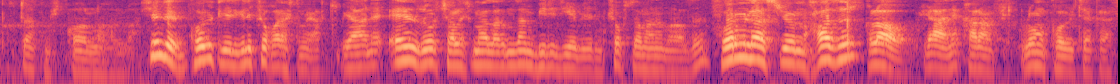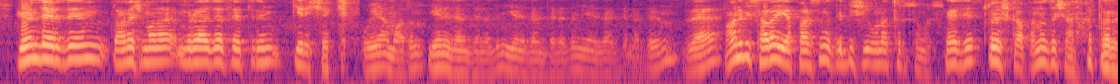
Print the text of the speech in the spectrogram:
pıhtı atmıştı. Allah Allah. Şimdi Covid ile ilgili çok araştırma yaptım. Yani en zor çalışmalarımdan biri diyebilirim. Çok zamanım aldı. Formülasyon hazır. Cloud yani karanfil. Long Covid'e karşı. Gönderdim. Danışmana müracaat ettim. Geri çektim. Uyamadım. Yeniden denedim. Yeniden denedim. Yeniden denedim. Ve hani bir saray yaparsınız da bir şey unutursunuz. Nedir? Dış kapının dış anahtarı.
